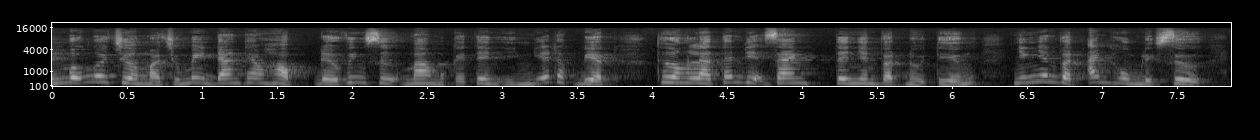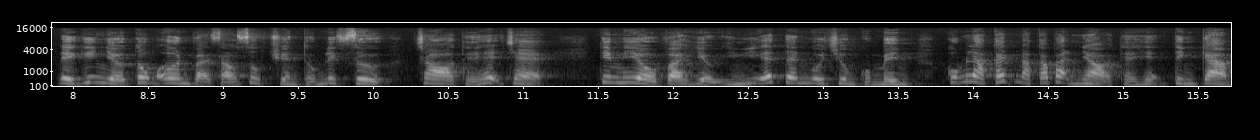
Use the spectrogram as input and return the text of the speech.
Đến mỗi ngôi trường mà chúng mình đang theo học đều vinh dự mang một cái tên ý nghĩa đặc biệt, thường là tên địa danh, tên nhân vật nổi tiếng, những nhân vật anh hùng lịch sử để ghi nhớ công ơn và giáo dục truyền thống lịch sử cho thế hệ trẻ. Tìm hiểu và hiểu ý nghĩa tên ngôi trường của mình cũng là cách mà các bạn nhỏ thể hiện tình cảm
